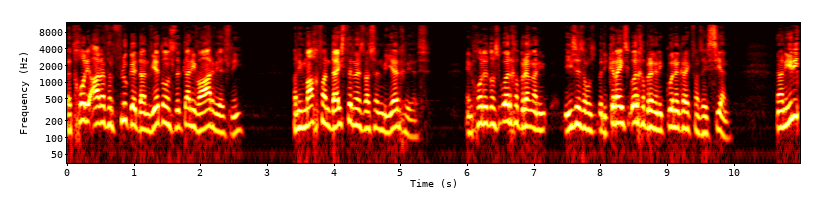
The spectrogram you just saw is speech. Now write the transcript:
dat God die aarde vervloek het, dan weet ons, dit kan nie waar wees nie, want die macht van duisternis was in beheer gewees, en God het ons oorgebring, aan die, Jesus ons by die kruis oorgebring in die koninkryk van sy Seen. En aan hierdie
